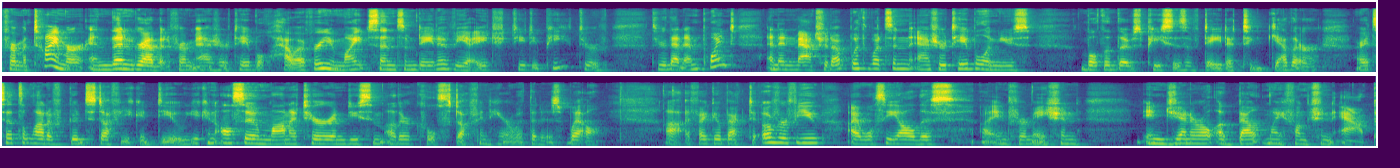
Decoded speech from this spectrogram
from a timer and then grab it from Azure Table. However, you might send some data via HTTP through, through that endpoint and then match it up with what's in Azure Table and use both of those pieces of data together. All right, so that's a lot of good stuff you could do. You can also monitor and do some other cool stuff in here with it as well. Uh, if I go back to overview, I will see all this uh, information in general about my function app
